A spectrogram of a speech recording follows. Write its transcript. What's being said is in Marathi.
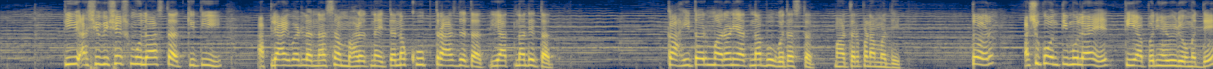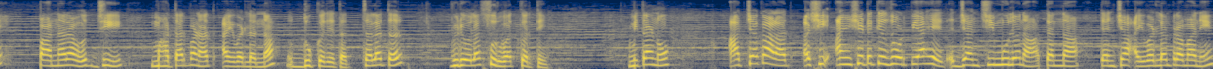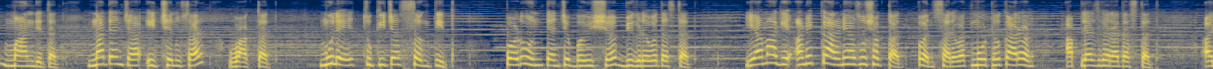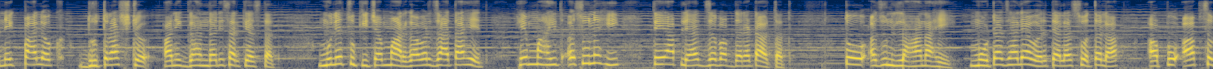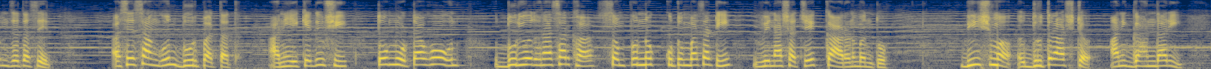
ती अशी विशेष मुलं असतात की ती आपल्या आईवडिलांना सांभाळत नाहीत त्यांना खूप त्रास देतात यातना देतात. काही तर मरण यातना भोगत असतात म्हातारपणामध्ये. तर अशी कोणती मुलं आहेत ती आपण ह्या व्हिडिओमध्ये पाहणार आहोत जी म्हातारपणात आईवडिलांना दुःख देतात. चला तर व्हिडिओला सुरुवात करते. मित्रांनो आजच्या काळात अशी ऐंशी टक्के जोडपी आहेत ज्यांची मुलं ना त्यांना त्यांच्या आईवडिलांप्रमाणे मान देतात ना त्यांच्या इच्छेनुसार वागतात. मुले चुकीच्या संगतीत पडून त्यांचे भविष्य बिघडवत असतात. यामागे अनेक कारणे असू शकतात पण सर्वात मोठं कारण आपल्याच घरात असतात. अनेक पालक धृतराष्ट्र आणि गांधारीसारखे असतात. मुले चुकीच्या मार्गावर जात आहेत हे माहीत असूनही ते आपल्या जबाबदाऱ्या टाळतात. तो अजून लहान आहे मोठा झाल्यावर त्याला स्वतःला आपोआप समजत असेल असे सांगून दूर पडतात आणि एके दिवशी तो मोठा होऊन दुर्योधनासारखा संपूर्ण कुटुंबासाठी विनाशाचे कारण बनतो. भीष्म धृतराष्ट्र आणि गांधारी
